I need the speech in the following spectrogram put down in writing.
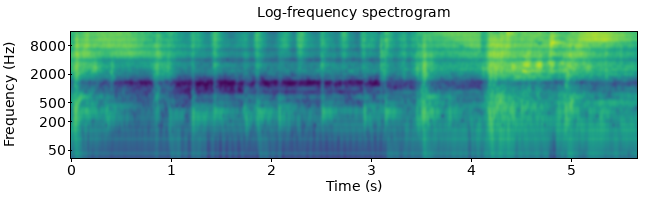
Final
